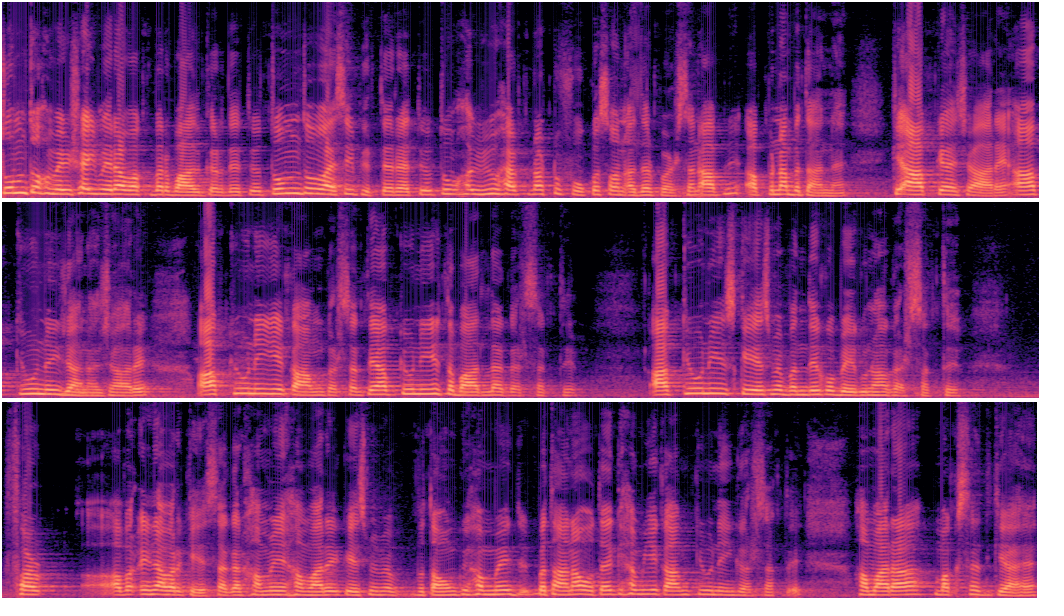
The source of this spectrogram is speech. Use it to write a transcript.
तुम तो हमेशा ही मेरा वक्त बर्बाद कर देते हो, तुम तो ऐसे ही फिरते रहते हो, तुम you have not to focus on other person आपने अपना बताना है कि आप क्या चाह रहे हैं, आप क्यों नहीं जाना चाह रहे, आप क्यों नहीं ये काम कर सकते, आप क्यों नहीं ये तबादला कर सकते, आप क्यों नहीं इस केस में बंदे को बेगुनाह कर सकते? For our in our case अगर हमें, हमारे केस में मैं बताऊँ कि हमें बताना होता है कि हम ये काम क्यों नहीं कर सकते, हमारा मकसद क्या है?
